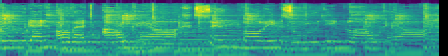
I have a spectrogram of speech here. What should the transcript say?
Avaruuden ovet aukeaa, symbolin suljin laukeaa.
